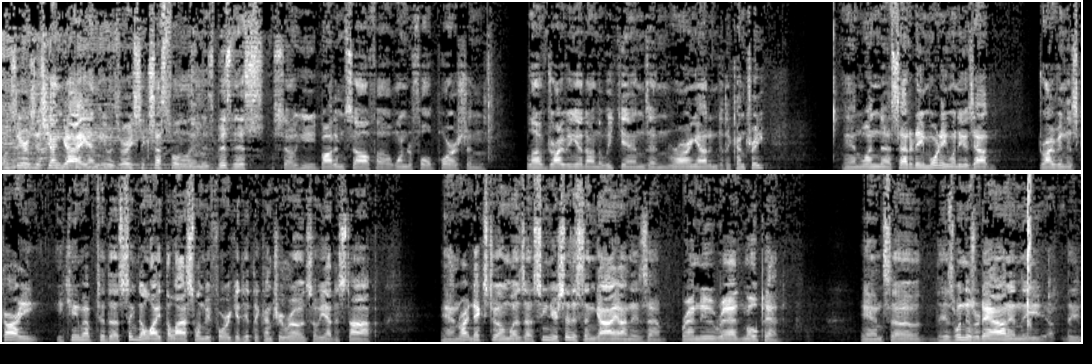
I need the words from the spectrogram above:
Once there was this young guy, and he was very successful in his business, so he bought himself a wonderful Porsche and loved driving it on the weekends and roaring out into the country. And one uh, Saturday morning, when he was out driving his car, he, he came up to the signal light, the last one before he could hit the country road, so he had to stop. And right next to him was a senior citizen guy on his uh, brand new red moped. And so his windows were down, and the the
